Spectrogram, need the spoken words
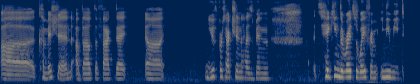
uh, Commission about the fact that uh, youth protection has been taking the rights away from Inuit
